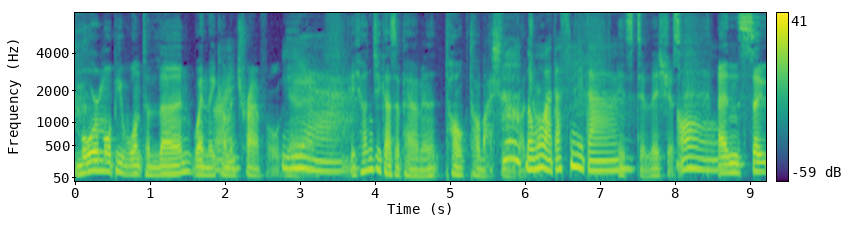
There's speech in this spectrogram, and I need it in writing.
More and more people want to learn when they come and Right. travel. Yeah. 그 현지 가서 배우면 더욱 더 맛있는 거죠. 너무 와닿습니다. It's delicious. Oh. And so,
